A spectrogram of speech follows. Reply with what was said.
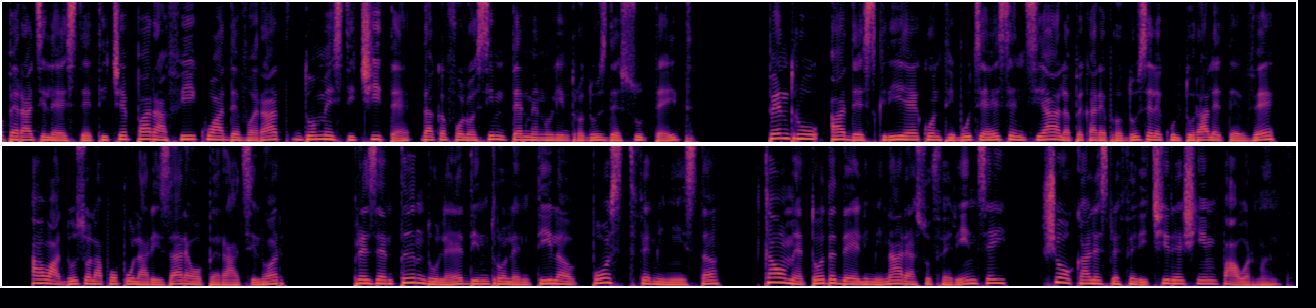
Operațiile estetice par a fi cu adevărat domesticite, dacă folosim termenul introdus de Sue Tate, pentru a descrie contribuția esențială pe care produsele culturale TV au adus-o la popularizarea operațiilor, prezentându-le dintr-o lentilă post-feministă ca o metodă de eliminare a suferinței și o cale spre fericire și empowerment.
